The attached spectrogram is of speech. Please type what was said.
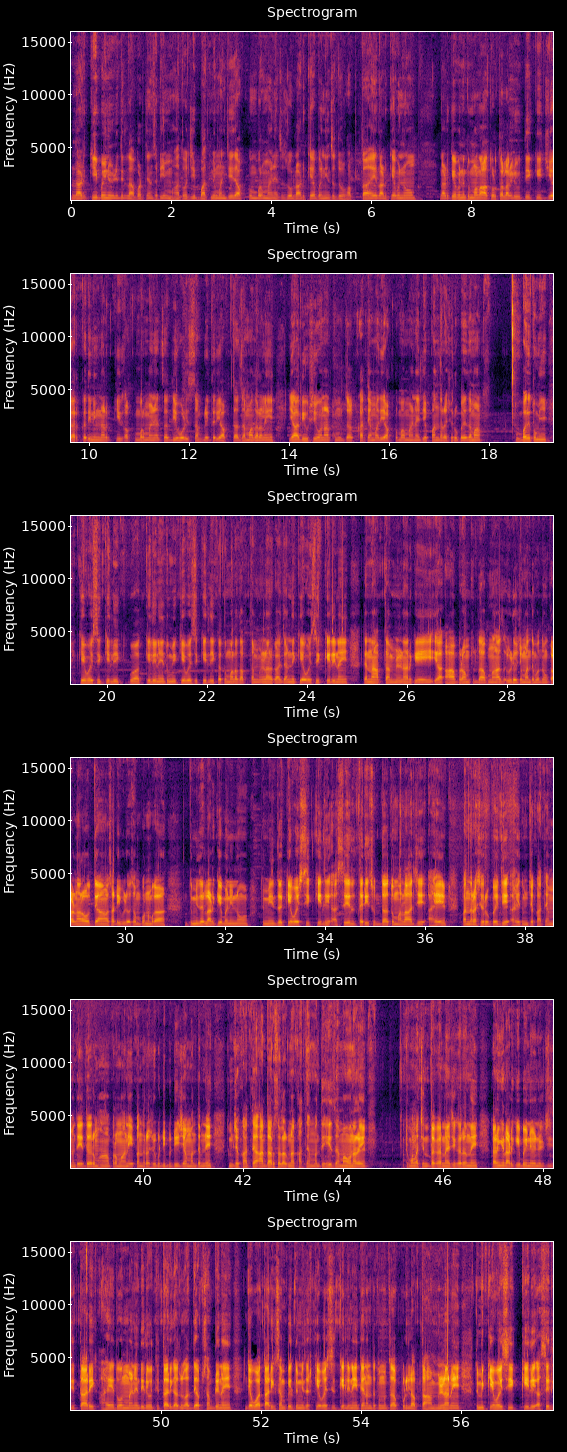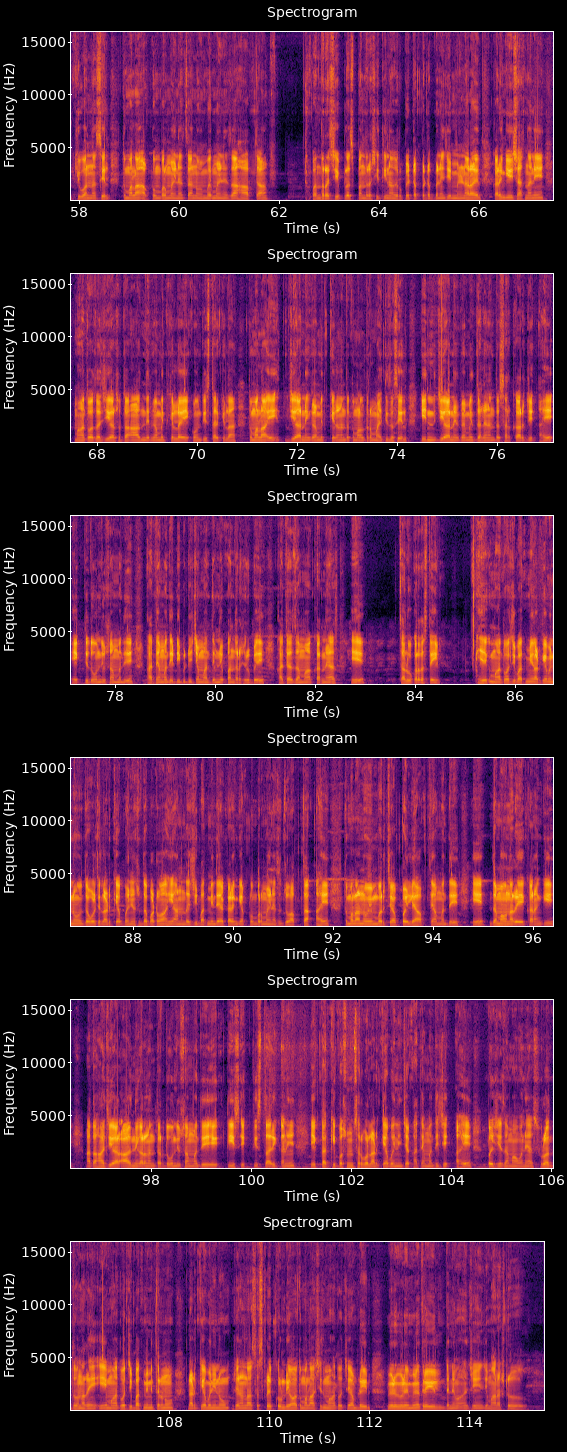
लाडकी बहीण योजनेतील लाभार्थ्यांसाठी महत्त्वाची बातमी म्हणजे ऑक्टोंबर महिन्याचा जो लाडक्या बहिणीचा जो हप्ता आहे लाडक्या बहिणी लाडक्या बहिणी तुम्हाला आतुरता लागली होती की जी आर कधी निघणार की ऑक्टोबर महिन्याचा दिवाळी संपली तरी हप्ता जमा झाला नाही. या दिवशी होणार तुमच्या खात्यामध्ये ऑक्टोबर महिन्याचे पंधराशे रुपये जमा. बरं तुम्ही के वाय सी केली किंवा केली नाही तुम्ही के वाय सी केली का तुम्हालाच हप्ता मिळणार का? ज्यांनी के वाय सी केली नाही त्यांना हप्ता मिळणार की या हा भ्रमसुद्धा आपण आज व्हिडिओच्या माध्यमातून करणार आहोत. त्यासाठी व्हिडिओ संपूर्ण बघा. तुम्ही जर लाडके बहिणीनो तुम्ही जर के वाय सी केली असेल तरीसुद्धा तुम्हाला जे आहे पंधराशे रुपये जे आहे तुमच्या खात्यामध्ये दरमहाप्रमाणे पंधराशे रुपये डी बी टीच्या माध्यमाने तुमच्या खात्या आधार संलग्न खात्यामध्ये हे जमा होणार आहे. तुम्हाला चिंता करण्याची गरज नाही. कारण की लाडकी बहीण योजनेची जी तारीख आहे दोन महिने दिली होती तारीख अजून अद्याप संपली नाही. जेव्हा तारीख संपेल तुम्ही जर के वाय सी केली नाही त्यानंतर तुमचा पुढील हप्ता हा मिळणार नाही. तुम्ही के वाय सी केली असेल किंवा नसेल तुम्हाला ऑक्टोंबर महिन्याचा नोव्हेंबर महिन्याचा हा हप्ता पंधराशे प्लस पंधराशे तीन हजार रुपये टप्प्याटप्प्याने जे मिळणार आहेत. कारण की शासनाने महत्त्वाचा जी आरसुद्धा आज निर्गमित केलं आहे. एकोणतीस तारखेला तुम्हाला ए जी आर निर्गमित केल्यानंतर तुम्हाला तर माहितीच असेल की जी आर निर्गमित झाल्यानंतर सरकार जे आहे एक ते दोन दिवसामध्ये खात्यामध्ये डी बी टीच्या माध्यमाने पंधराशे रुपये खात्यात जमा करण्यास हे चालू करत असते. ही एक महत्त्वाची बातमी लाडक्या बहिणू जवळच्या लाडक्या बहिणीसुद्धा पाठवा. ही आनंदाची बातमी द्या कारण की ऑक्टोबर महिन्याचा जो हप्ता आहे तुम्हाला नोव्हेंबरच्या पहिल्या हप्त्यामध्ये हे जमा होणार आहे. कारण की आता हा जी आर आज निघाल्यानंतर दोन दिवसांमध्ये एक तीस एकतीस तारीख आणि एक तारखेपासून सर्व लाडक्या बहिणींच्या खात्यामध्ये जे आहे पैसे जमा होण्यास सुरुवात होणार आहे. ही महत्त्वाची बातमी मित्रांनो लाडक्या बहिणीनो चॅनलला सबस्क्राईब करून ठेवा. तुम्हाला अशीच महत्त्वाची अपडेट वेळोवेळी मिळत राहील. धन्यवाद. जय जय महाराष्ट्र.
